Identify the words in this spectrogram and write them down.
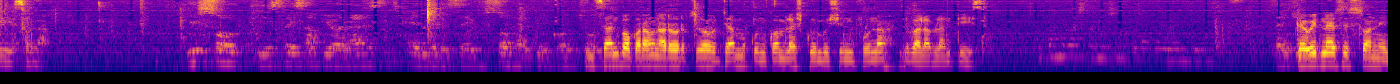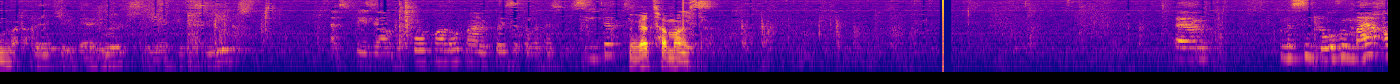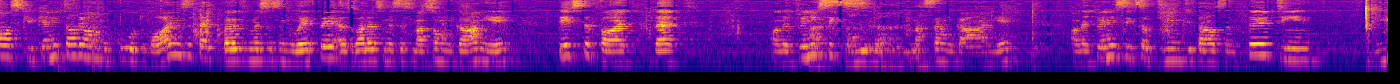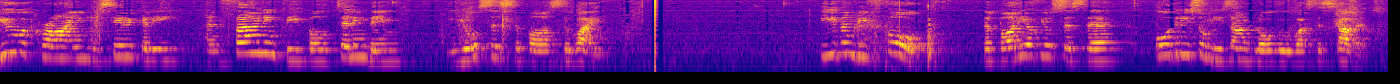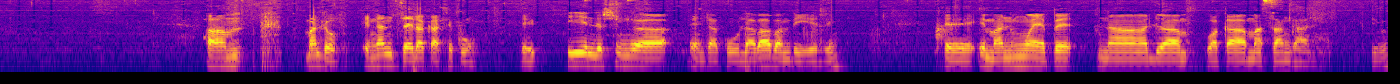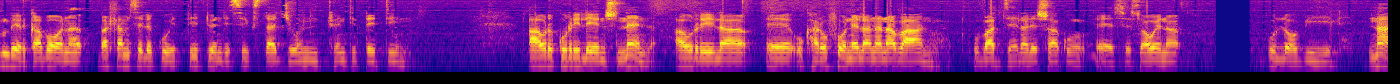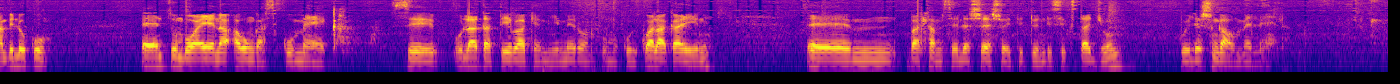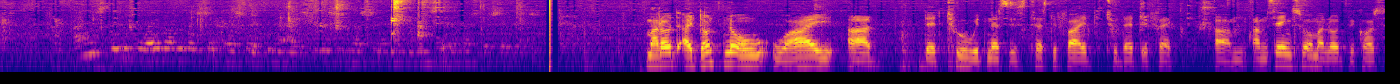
Sí, sola. msani boko ra n'wina ro ro dya mi ku ni kombela xikwembu xi ni pfuna ni vulavula ntiyiso the witness is son in Thank you very much. You have mara ni nga tshama hansi Um, Ms. Ndlovu, may I ask you, can you tell the honorable court, why is it that both Mrs. Nwepe as well as Mrs. Masonganye testified that on the 26th, Masanganye. Masanganye, on the 26th of June 2013, you were crying hysterically and phoning people, telling them your sister passed away. Even before the body of your sister, Audrey Somisa Ndlovu, was discovered. Um mandlovu i nga ni byela kahle ku eh, i yini leswi nga endla ku lava vambirhi eh i mhani n'wepe na luya wa ka masangani hi vumbirhi ka vona va hlamusele ku hi ti 26 ta june 2013 a wu ri ku rileni swinene? A wu rila eh, u karhi u fonelana na vanhu u va byela leswaku eh, sesi wa wena u lovile. Na hambiloko eh, ntsumbu wa yena a wu nga si kumeka. Se ke um va hlamusele sweswo hi ti 26 ta june nga My lord, I don't know why uh, the two witnesses testified to that effect. Um, I'm saying so, my lord, because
